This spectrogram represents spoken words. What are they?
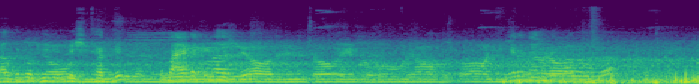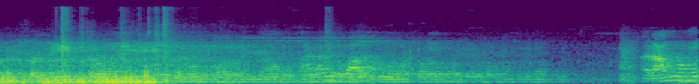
কালকে তো ভিড় বেশি থাকবে। বাইরে চলে আসবে এখানে জানতে পারব আমরা রামনবমী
